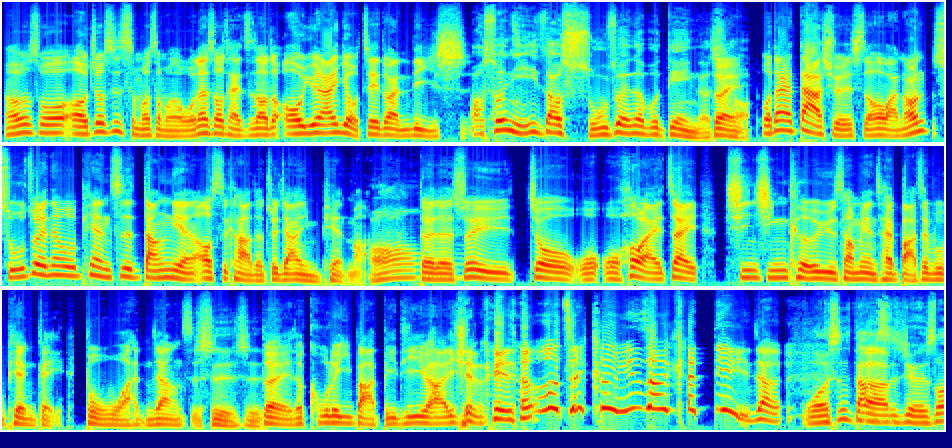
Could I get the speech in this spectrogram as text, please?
然后就说哦，就是什么什么的。我那时候才知道说哦，原来有这段历史哦。所以你一直到《赎罪》那部电影的时候，对，我大概大学的时候吧。然后《赎罪》那部片是当年奥斯卡的最佳影片嘛。哦，对对，所以就我我后来在新兴课运上面才把这部片给补完，这样子。是是，对，就哭了一把鼻涕一把眼泪，然后在客运上看电影这样。我是当时觉得说、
